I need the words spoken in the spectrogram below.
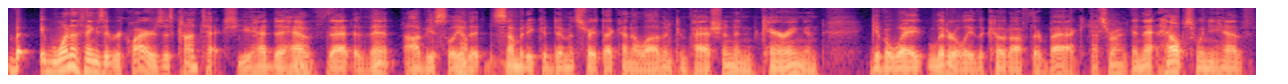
but one of the things it requires is context. You had to have that event, obviously, that somebody could demonstrate that kind of love and compassion and caring and give away literally the coat off their back. That's right. And that helps when you have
